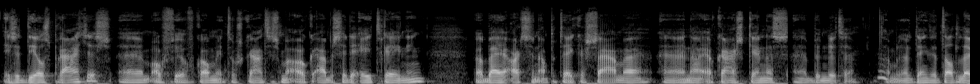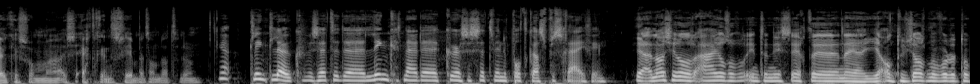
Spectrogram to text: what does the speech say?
is het deels praatjes over veel voorkomende intoxicaties, maar ook ABCDE-training. Waarbij artsen en apothekers samen uh, nou, elkaars kennis uh, benutten. Oh. Ik denk dat dat leuk is om, uh, als je echt geïnteresseerd bent om dat te doen. Ja, klinkt leuk. We zetten de link naar de cursus zetten we in de podcastbeschrijving. Ja, en als je dan als AIOS of internist echt nou ja, je enthousiasme voor de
